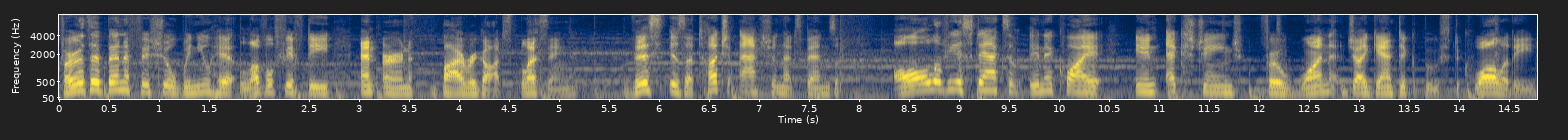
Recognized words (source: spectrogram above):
further beneficial when you hit level 50 and earn Byregot's Blessing. This is a touch action that spends all of your stacks of Inner Quiet in exchange for one gigantic boost to quality.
